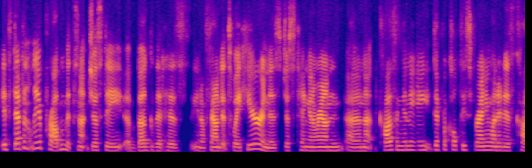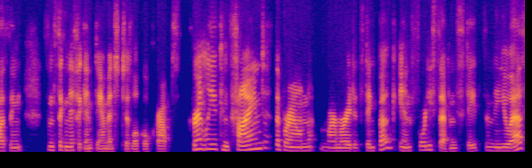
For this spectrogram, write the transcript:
it's definitely a problem. It's not just a, a, bug that has you know found its way here and is just hanging around, uh, not causing any difficulties for anyone. It is causing some significant damage to local crops. Currently, you can find the brown marmorated stink bug in 47 states in the U.S.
